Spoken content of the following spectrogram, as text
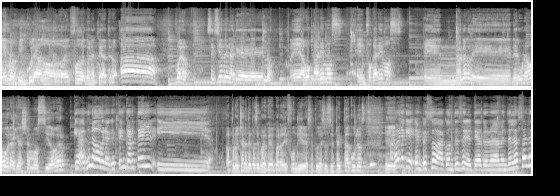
Hemos vinculado el fútbol con el teatro. ¡Ah! Bueno, sección en la que nos eh, abocaremos, enfocaremos en hablar de, alguna obra que hayamos ido a ver. Que alguna obra que esté en cartel y Aprovechar este espacio para, que, para difundir esos, esos espectáculos. Eh, ahora que empezó a acontecer el teatro nuevamente en las salas,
